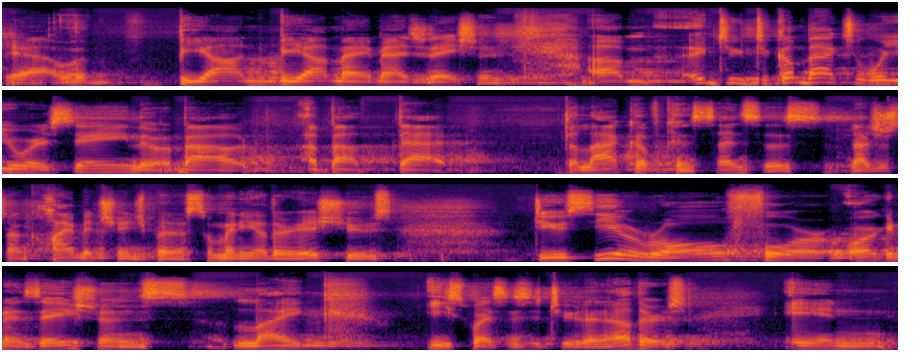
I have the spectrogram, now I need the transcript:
yeah, well, beyond beyond my imagination. Um, to to come back to what you were saying though about about that the lack of consensus, not just on climate change, but on so many other issues. Do you see a role for organizations like East West Institute and others in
